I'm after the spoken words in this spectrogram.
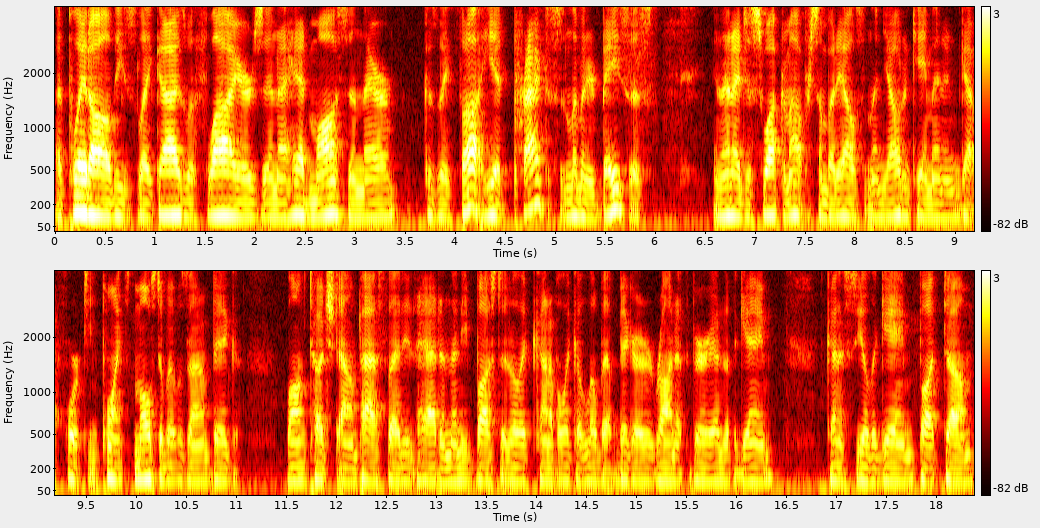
I played all these like guys with flyers, and I had Moss in there because they thought he had practiced in limited basis. And then I just swapped him out for somebody else. And then Yeldon came in and got 14 points. Most of it was on a big, long touchdown pass that he'd had. And then he busted like kind of like a little bit bigger run at the very end of the game, kind of seal the game. But um,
